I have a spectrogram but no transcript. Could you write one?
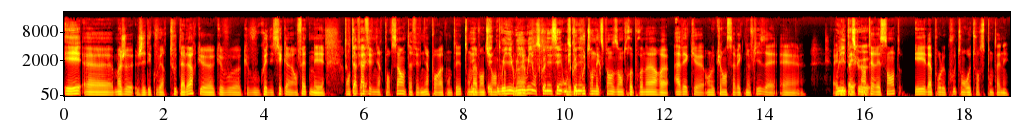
et euh, moi je j'ai découvert tout à l'heure que que vous que vous connaissiez en fait, mais on t'a pas fait. venir pour ça, on t'a fait venir pour raconter ton Et- aventure et- entrepreneuriale. Oui, oui, oui, on se connaissait, on mais se du coup, ton expérience d'entrepreneur euh, avec, euh, en l'occurrence avec Neuflis, elle, elle, elle Oui, était parce que- intéressante. Et là, pour le coup, ton retour spontané.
